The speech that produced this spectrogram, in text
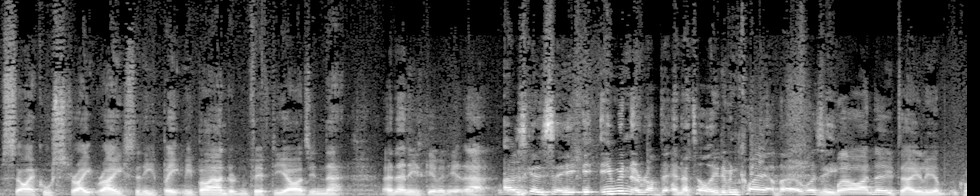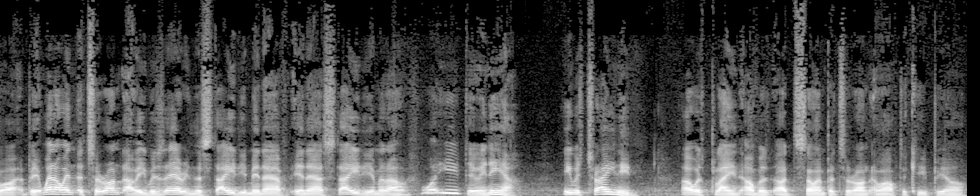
cycle straight race, and he's beat me by 150 yards in that. And then he's giving it that. I was going to say, he, he wouldn't have rubbed it in at all. He'd have been quiet about it, was he? Well, I knew Daley quite a bit. When I went to Toronto, he was there in the stadium, in our in our stadium, and I, was, what are you doing here? He was training. I was playing. I was. I'd signed for Toronto after QPR.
